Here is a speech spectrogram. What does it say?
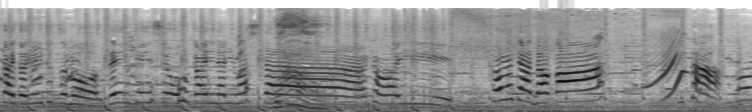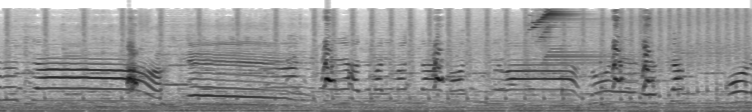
ドルオフ会と言いつつも全研修オフ会になりました。かわいい。トルちゃんどこ？来た。トルちゃん。イエーイ、ね、始まりました。こんにちは。ノエルちゃん。オレ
